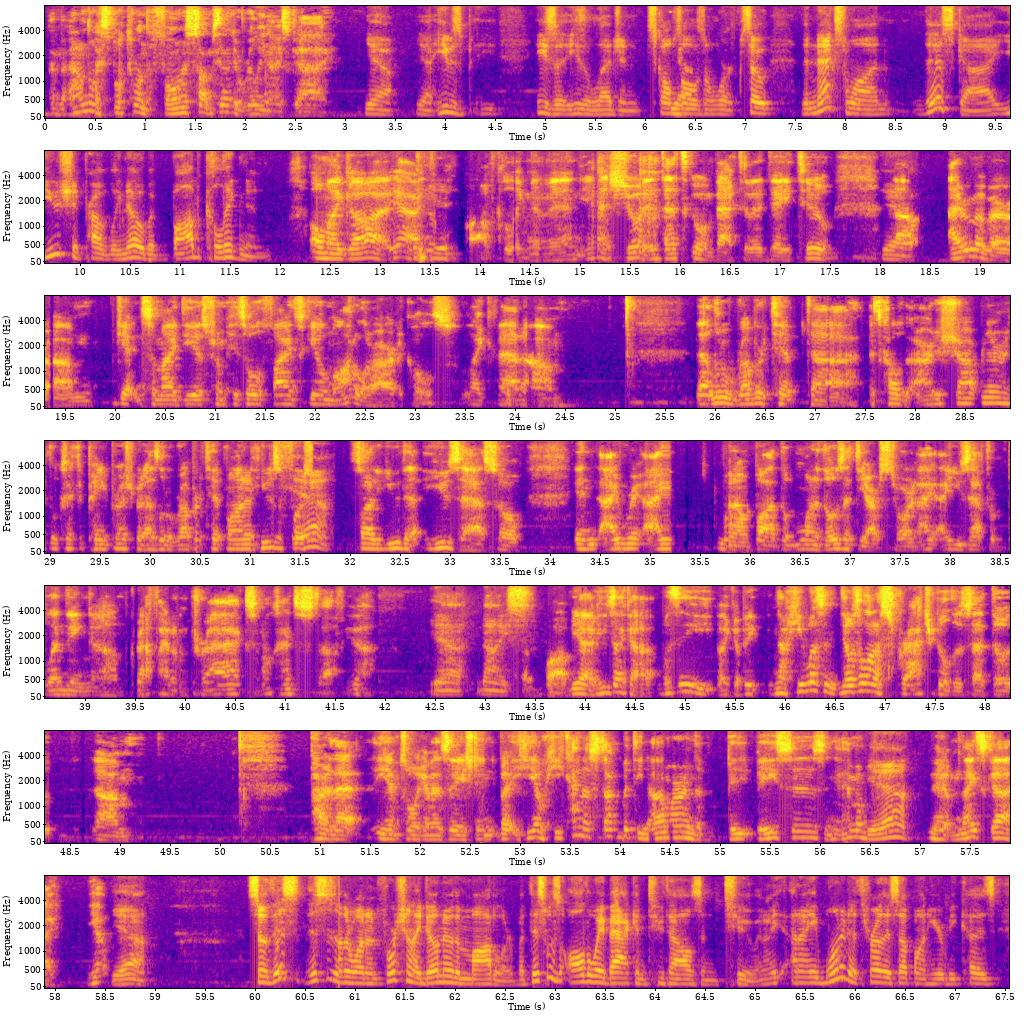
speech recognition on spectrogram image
I don't know. I spoke to him on the phone or something. Seems like a really nice guy. yeah yeah he was he, he's a he's a legend sculpts Yeah. all his own work so the next one this guy you should probably know but bob Calignan. Oh my god, yeah, I know Bob Calignan, man. Yeah, sure. That's going back to the day too. yeah I remember um, getting some ideas from his old fine scale modeler articles, like that um, that little rubber tipped. Uh, it's called an artist sharpener. It looks like a paintbrush, but it has a little rubber tip on it. He was the first yeah saw to use that. Use that. So, and I re- I went out and bought the one of those at the art store, and I, I use that for blending um, graphite on tracks and all kinds of stuff. Yeah. Yeah nice Bob. Yeah, he's like a wasn't he like a big? No, he wasn't. There was a lot of scratch builders at the um, part of that EMS organization, but he, you know, he kind of stuck with the armor and the ba- bases, and him, yeah yeah, nice guy. Yep. Yeah. So this this is another one. Unfortunately, I don't know the modeler, but this was all the way back in 2002, and I and I wanted to throw this up on here because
